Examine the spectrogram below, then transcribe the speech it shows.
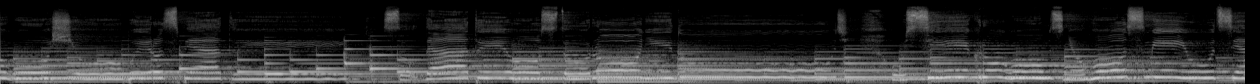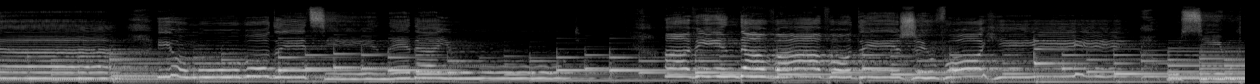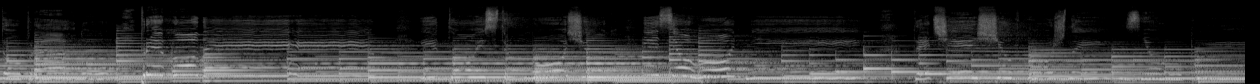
того, щоби розп'яти солдат. Честь щоб кожний з нього пив.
